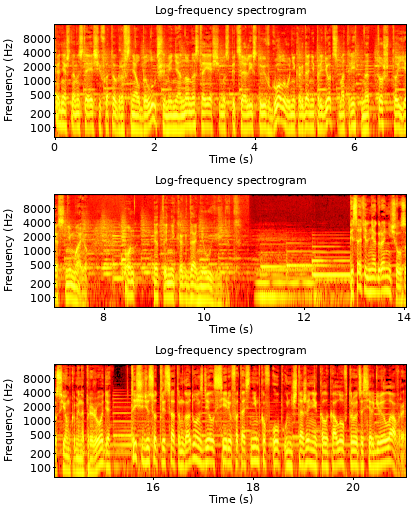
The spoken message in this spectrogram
Конечно, настоящий фотограф снял бы лучше меня, но настоящему специалисту и в голову никогда не придет смотреть на то, что я снимаю. Он это никогда не увидит. Писатель не ограничивался съемками на природе. В 1930 году он сделал серию фотоснимков об уничтожении колоколов Троицы-Сергиевой Лавры.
